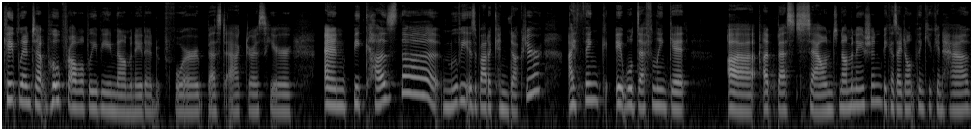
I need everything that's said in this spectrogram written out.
Cate Blanchett will probably be nominated for Best Actress here. And because the movie is about a conductor, I think it will definitely get uh, a Best Sound nomination because I don't think you can have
